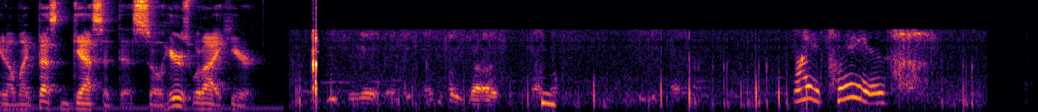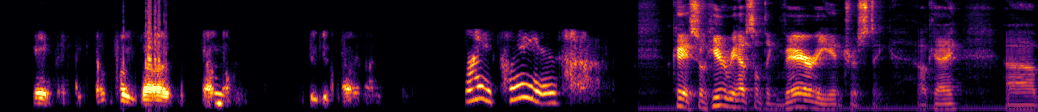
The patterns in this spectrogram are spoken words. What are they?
you know, my best guess at this. So here's what I hear. Right, please. Right, please. Okay, so here we have something very interesting. Okay, uh,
